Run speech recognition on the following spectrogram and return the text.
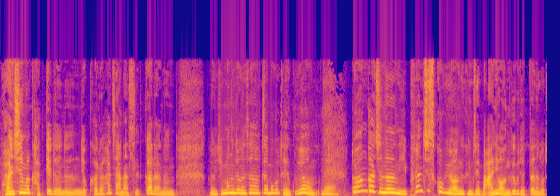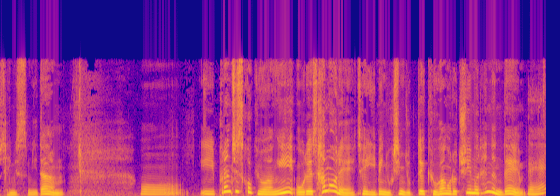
관심을 갖게 되는 역할을 하지 않았을까라는 그런 희망적인 생각도 해보고 되고요. 네. 또 한 가지는 이 프란치스코 교황이 굉장히 많이 언급이 됐다는 것도 재밌습니다. 어, 이 프란치스코 교황이 올해 3월에 제 266대 교황으로 취임을 했는데 네.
